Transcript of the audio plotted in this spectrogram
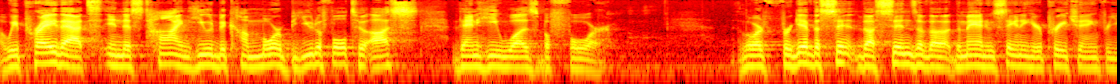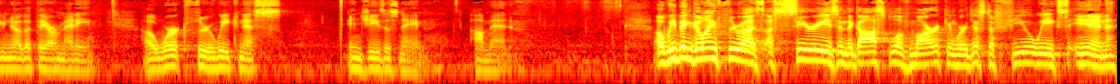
Uh, we pray that in this time he would become more beautiful to us than he was before. Lord, forgive the, sin, the sins of the, the man who's standing here preaching, for you know that they are many. Uh, work through weakness. In Jesus' name, amen. Uh, we've been going through a, a, series in the Gospel of Mark, and we're just a few weeks in.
